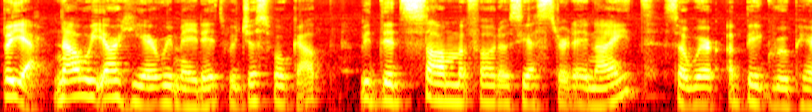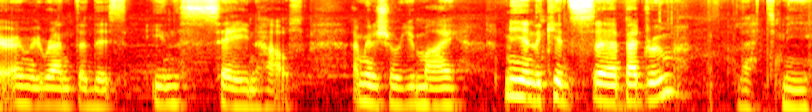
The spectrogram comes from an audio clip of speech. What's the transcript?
But yeah, now we are here. We made it. We just woke up. We did some photos yesterday night. So we're a big group here, and we rented this insane house. I'm gonna show you my me and the kids' uh, bedroom. Let me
